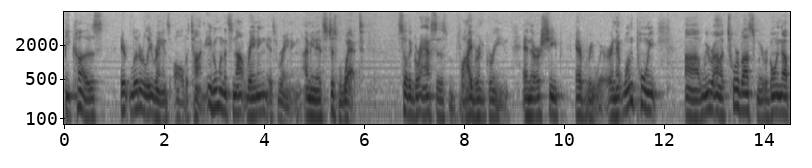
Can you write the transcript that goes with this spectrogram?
because it literally rains all the time. Even when it's not raining, it's raining. I mean, it's just wet. So the grass is vibrant green, and there are sheep everywhere. And at one point, uh, we were on a tour bus, we were going up,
